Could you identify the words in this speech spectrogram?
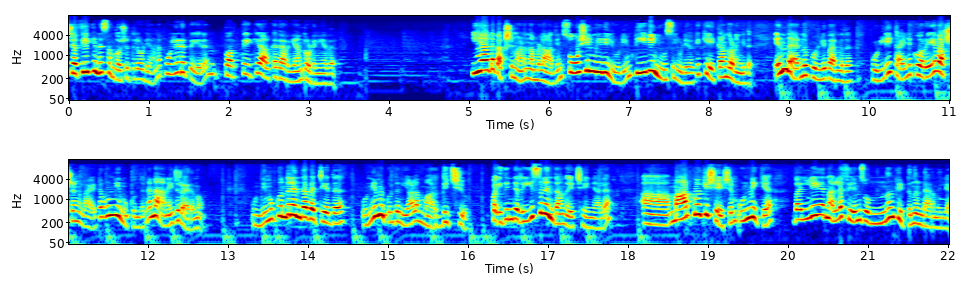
ഷഫീഖിന്റെ സന്തോഷത്തിലൂടെയാണ് പുള്ളിയുടെ പേര് പുറത്തേക്ക് ആൾക്കാർ അറിയാൻ തുടങ്ങിയത്. ഇയാളുടെ പക്ഷമാണ് നമ്മൾ ആദ്യം സോഷ്യൽ മീഡിയയിലൂടെയും ടി വി ന്യൂസിലൂടെയും ഒക്കെ കേൾക്കാൻ തുടങ്ങിയത്. എന്തായിരുന്നു പുള്ളി പറഞ്ഞത്? പുള്ളി കഴിഞ്ഞ കുറേ വർഷങ്ങളായിട്ട് ഉണ്ണി മുകുന്ദന്റെ മാനേജർ ആയിരുന്നു. ഉണ്ണി മുകുന്ദൻ എന്താ പറ്റിയത്? ഉണ്ണി മുകുന്ദൻ ഇയാളെ മർദ്ദിച്ചു. അപ്പൊ ഇതിന്റെ റീസൺ എന്താന്ന് വെച്ച് കഴിഞ്ഞാൽ മാർക്കോയ്ക്ക് ശേഷം ഉണ്ണിക്ക് വലിയ നല്ല ഫിലിംസ് ഒന്നും കിട്ടുന്നുണ്ടായിരുന്നില്ല.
